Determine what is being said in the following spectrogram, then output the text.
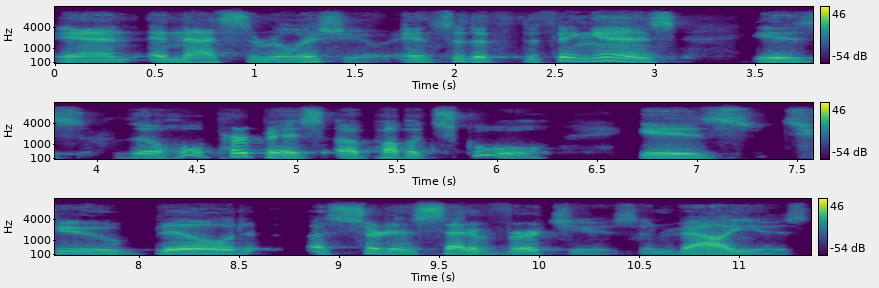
And and that's the real issue. And so the the thing is is the whole purpose of public school is to build a certain set of virtues and values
